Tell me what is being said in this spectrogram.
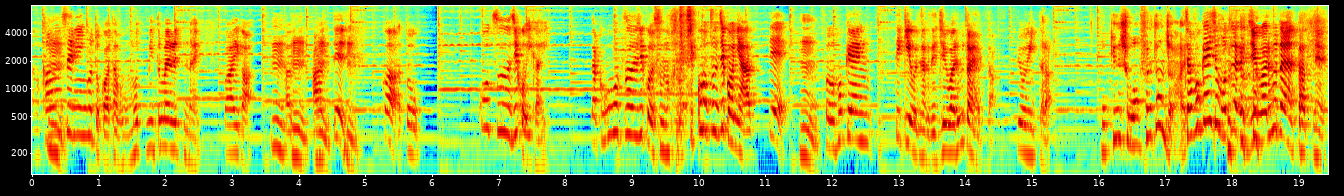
あのカウンセリングとかは多分も認められてない場合があってうんとかあと交通事故以外。だから交通事故その私 交通事故にあってうん。その保険適用じゃなくて10割負担やった。病院行ったら保険証忘れたんじゃない？じゃあ保険証持ってたけど10割負担やったって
